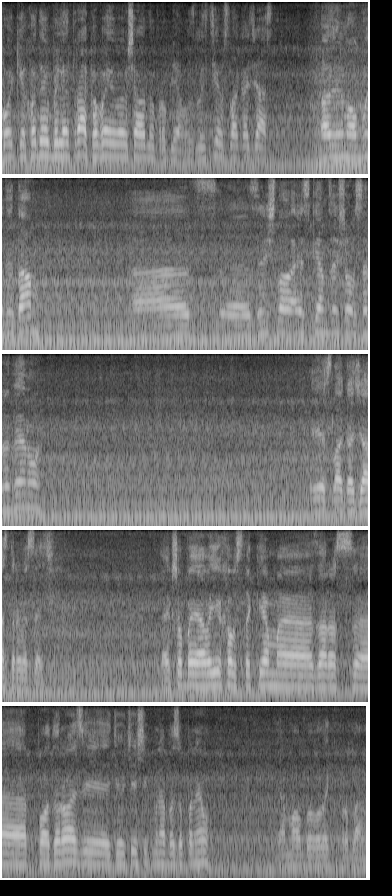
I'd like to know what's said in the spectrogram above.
Поки ходив біля трака, виявив ще одну проблему. Злетів слакаджастер. А він мав бути там. Е, Зайшло ескем, зайшов всередину. І слакаджастер висить. Та Якщо б я виїхав з таким е, зараз е, по дорозі, дівчишник мене би зупинив, я мав би великі проблеми.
